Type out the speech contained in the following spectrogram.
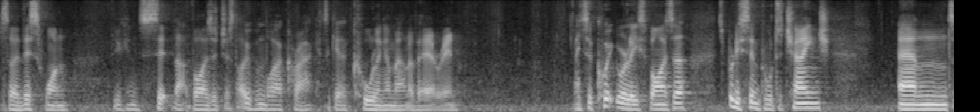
So this one, you can sit that visor just open by a crack to get a cooling amount of air in. It's a quick release visor. It's pretty simple to change and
